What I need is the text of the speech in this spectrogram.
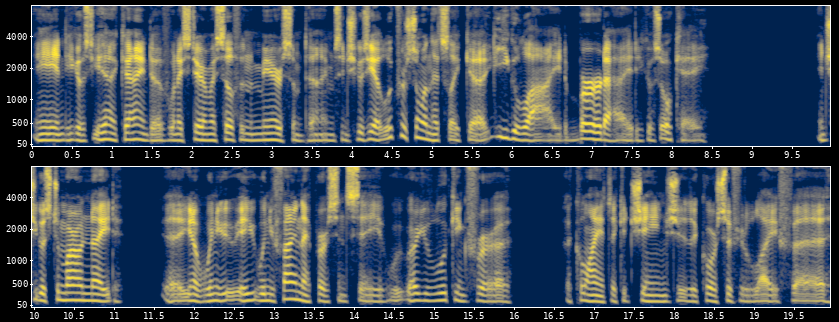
And he goes, yeah, kind of, when I stare at myself in the mirror sometimes. And she goes, yeah, look for someone that's like uh, eagle eyed, bird eyed. He goes, okay. And she goes, tomorrow night, uh, you know, when you when you find that person, say, are you looking for a, a client that could change the course of your life? Uh,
